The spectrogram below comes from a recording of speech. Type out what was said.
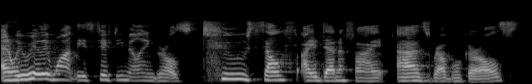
And we really want these 50 million girls to self identify as rebel girls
